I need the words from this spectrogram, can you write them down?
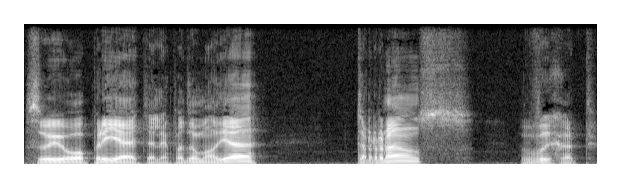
своего приятеля, подумал я. Транс, выход.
